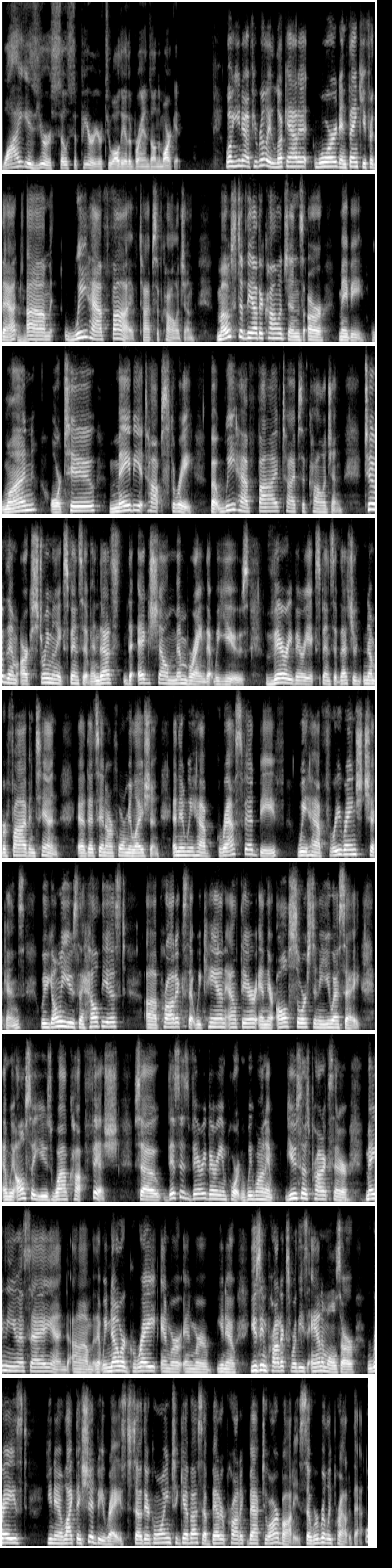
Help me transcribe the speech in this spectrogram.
Why is yours so superior to all the other brands on the market? Well, you know, if you really look at it, Ward, and thank you for that, Mhm. um, we have five types of collagen. Most of the other collagens are maybe one or two, maybe it tops three, but we have five types of collagen. Two of them are extremely expensive, and that's the eggshell membrane that we use. Very, very expensive. That's your number five and 10 uh, that's in our formulation. And then we have grass fed beef, we have free range chickens. We only use the healthiest uh, products that we can out there, and they're all sourced in the USA. And we also use wild caught fish. So this is very, very important. We want to use those products that are made in the USA and um, that we know are great, and we're and we're you know using products where these animals are raised you know, like they should be raised. So they're going to give us a better product back to our bodies. So we're really proud of that.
